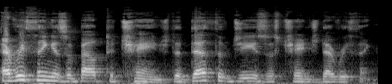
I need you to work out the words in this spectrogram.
Everything is about to change. The death of Jesus changed everything.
